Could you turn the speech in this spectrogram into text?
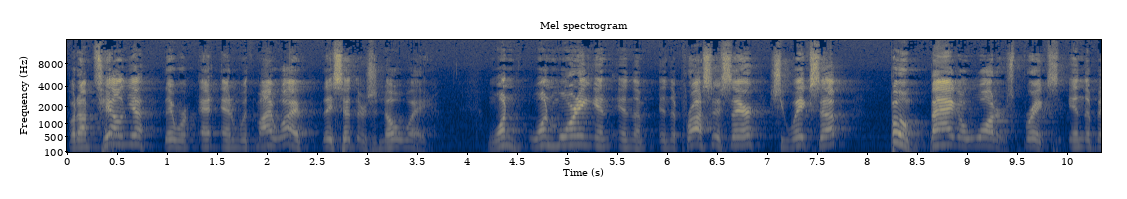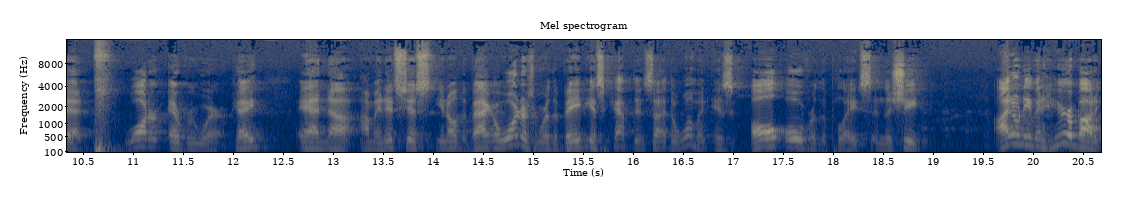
But I'm telling you, they were, and, and with my wife, they said there's no way. One, one morning in, in, the, in the process there, she wakes up, boom, bag of waters breaks in the bed. Water everywhere, okay? And uh, I mean, it's just, you know, the bag of waters where the baby is kept inside the woman is all over the place in the sheet. I don't even hear about it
